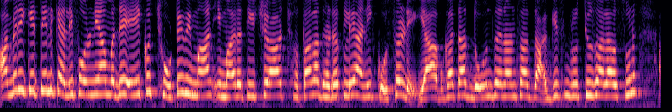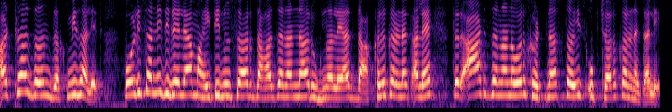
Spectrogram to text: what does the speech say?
अमेरिकेतील कॅलिफोर्नियामध्ये एक छोटे विमान इमारतीच्या छताला धडकले आणि कोसळले. या अपघातात दोन जणांचा जागीच मृत्यू झाला असून अठरा जण जखमी झालेत. पोलिसांनी दिलेल्या माहितीनुसार दहा जणांना रुग्णालयात दाखल करण्यात आले तर आठ जणांवर घटनास्थळीच उपचार करण्यात आले.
